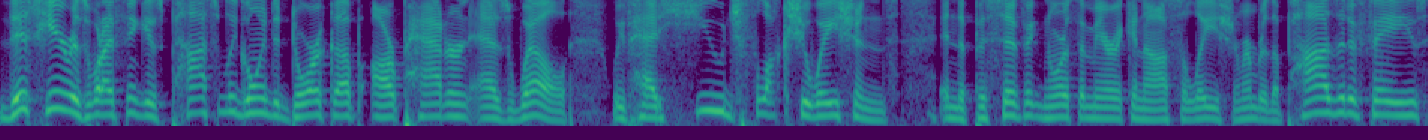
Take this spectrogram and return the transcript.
This here is what I think is possibly going to dork up our pattern as well. We've had huge fluctuations in the Pacific North American oscillation. Remember, the positive phase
